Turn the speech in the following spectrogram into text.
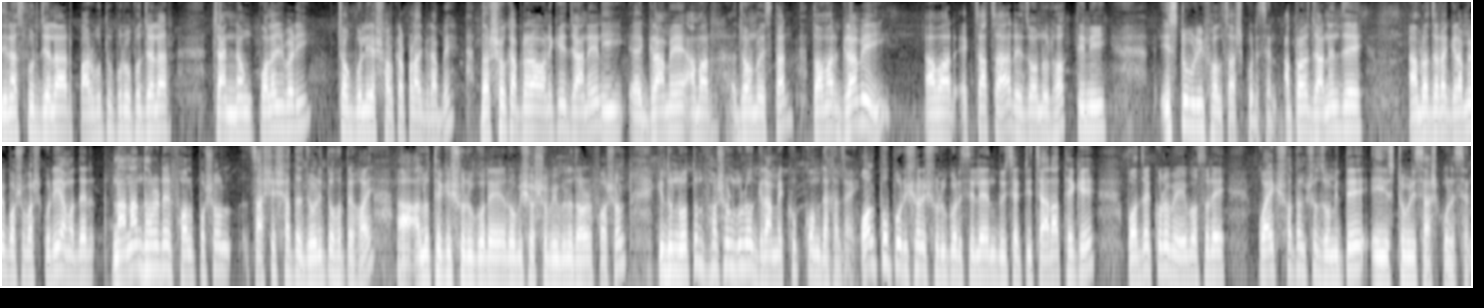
দিনাজপুর জেলার, পার্বতীপুর উপজেলার, চার নং পলাশবাড়ি, চকবলিয়া সরকারপাড়া গ্রামে। দর্শক, আপনারা অনেকেই জানেন, এই গ্রামে আমার জন্মস্থান। তো আমার গ্রামেই আমার এক চাচা রেজনুল হক, তিনি স্ট্রবেরি ফল চাষ করেছেন। আপনারা জানেন যে আমরা যারা গ্রামে বসবাস করি, আমাদের নানান ধরনের ফল ফসল চাষের সাথে জড়িত হতে হয়। আলু থেকে শুরু করে রবি শস্য, বিভিন্ন ধরনের ফসল। কিন্তু নতুন ফসলগুলো গ্রামে খুব কম দেখা যায়। অল্প পরিসরে শুরু করেছিলেন দুই চারটি চারা থেকে। পর্যায়ক্রমে এবছরে কয়েক শতাংশ জমিতে এই স্ট্রবেরি চাষ করেছেন।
